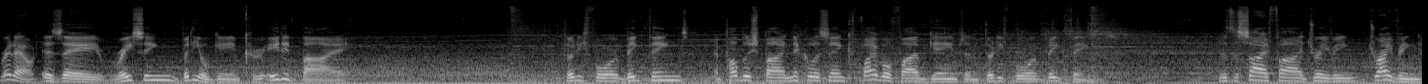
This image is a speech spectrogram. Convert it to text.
Redout is a racing video game created by 34 Big Things, and published by Nicalis Inc., 505 Games, and 34 Big Things. It is a sci-fi driving, driving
